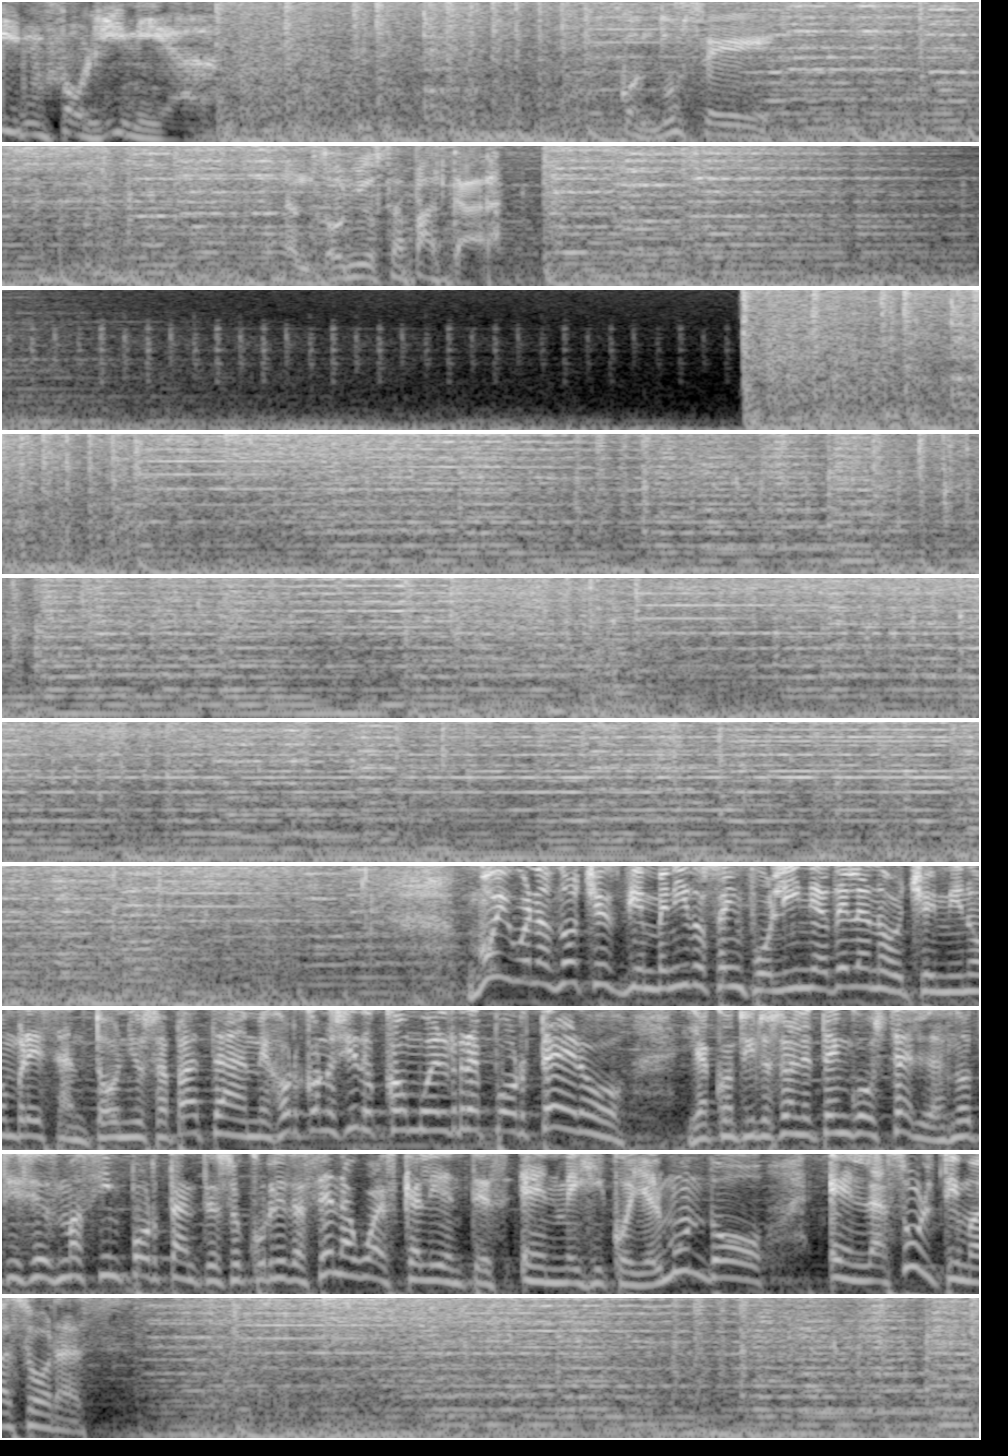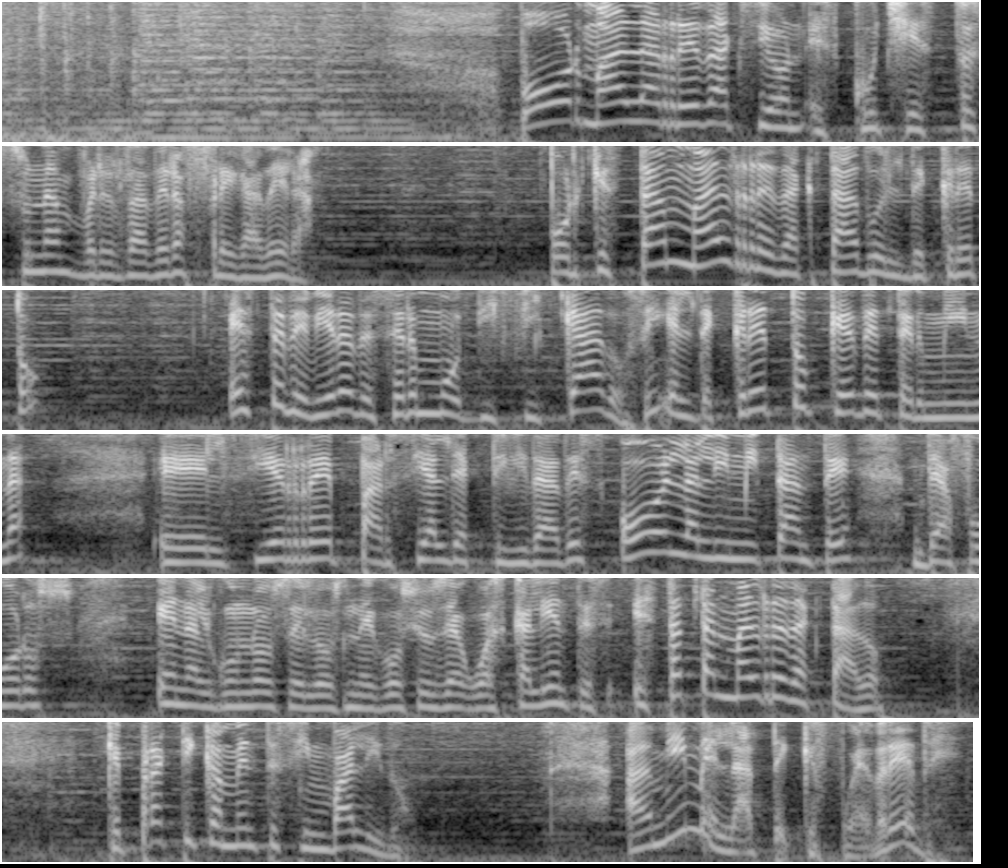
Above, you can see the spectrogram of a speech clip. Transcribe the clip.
Infolínea. Conduce Antonio Zapata. Buenas noches, bienvenidos a Infolínea de la Noche. Mi nombre es Antonio Zapata, mejor conocido como el reportero. Y a continuación le tengo a usted las noticias más importantes ocurridas en Aguascalientes, en México y el mundo en las últimas horas. Por mala redacción, escuche, esto es una verdadera fregadera. Porque está mal redactado el decreto este debiera de ser modificado, ¿sí? El decreto que determina el cierre parcial de actividades o la limitante de aforos en algunos de los negocios de Aguascalientes. Está tan mal redactado que prácticamente es inválido. A mí me late que fue adrede.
